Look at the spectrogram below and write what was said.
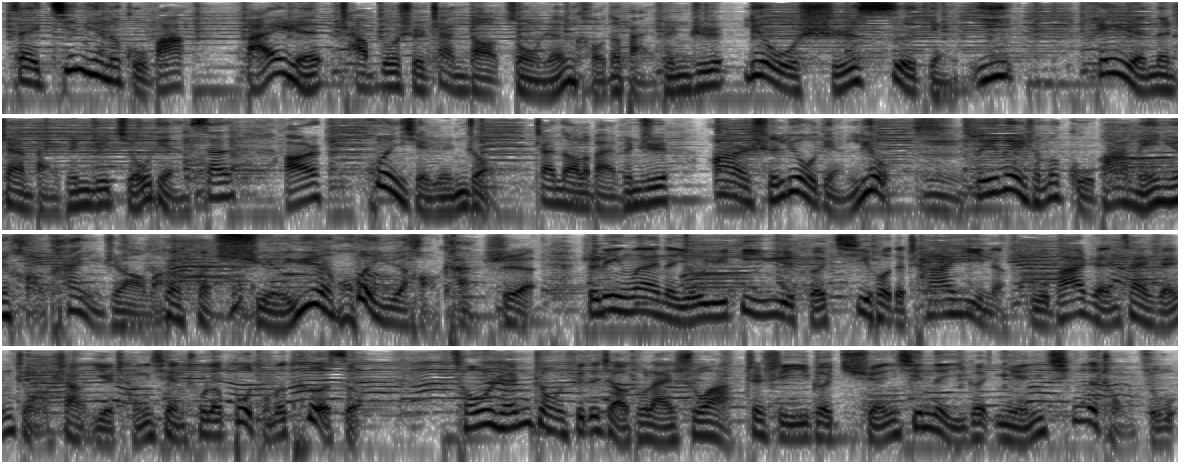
在今天的古巴，白人差不多是占到总人口的百分之六十四点一，黑人呢占百分之九点三，而混血人种占到了百分之二十六点六。嗯，所以为什么古巴美女好看，你知道吗？血越混越好看。是。这另外呢，由于地域和气候的差异呢，古巴人在人种上也呈现出了不同的特色。从人种学的角度来说啊，这是一个全新的一个年轻的种族，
